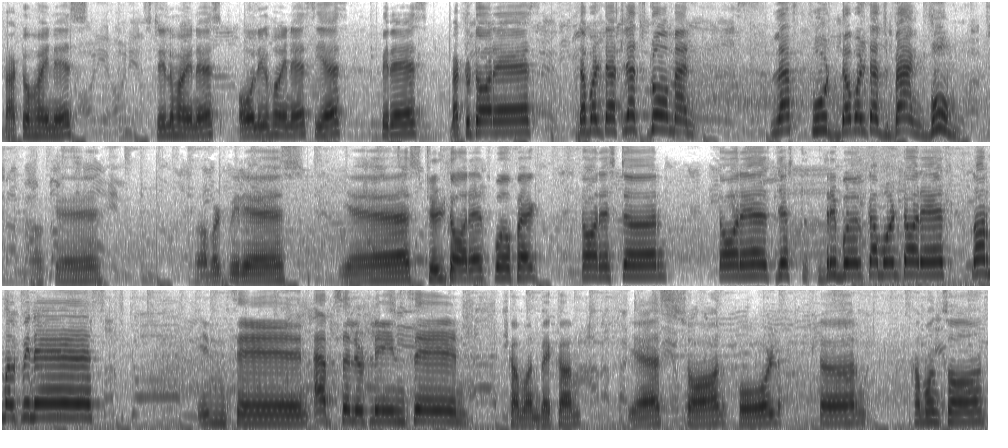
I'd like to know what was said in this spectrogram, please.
Back to Hoeness. Still Hoeness. Uli Hoeness. Yes. Pires. Back to Torres. Double touch. Let's go, man. Left foot. Double touch. Bang. Boom. Okay. Robert Pires. Yes. Still Torres. Perfect. Torres turn. Torres just dribble. Come on, Torres. Normal finish. Insane. Absolutely insane. Come on, Beckham. Yes, Son. Hold. Turn. Come on, Son.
